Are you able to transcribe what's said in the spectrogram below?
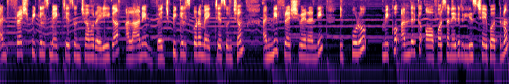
అండ్ ఫ్రెష్ పికిల్స్ మేక్ చేసి ఉంచాము రెడీగా అలానే వెజ్ పికిల్స్ కూడా మేక్ చేసి ఉంచాం. అన్ని ఫ్రెష్ వేనండి. ఇప్పుడు మీకు అందరికి ఆఫర్స్ అనేది రిలీజ్ చేయబోతున్నాం.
